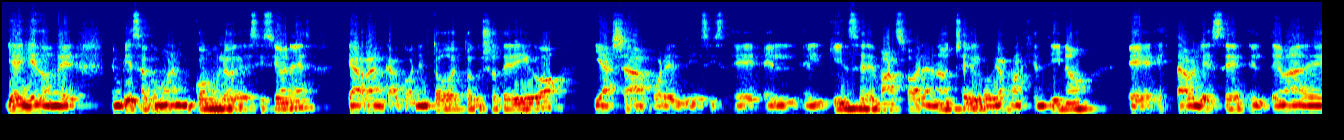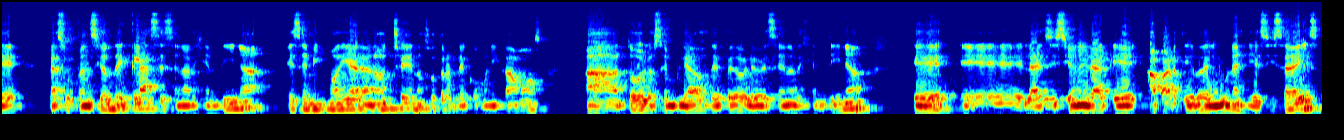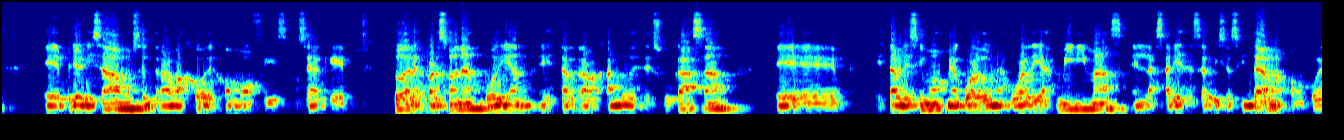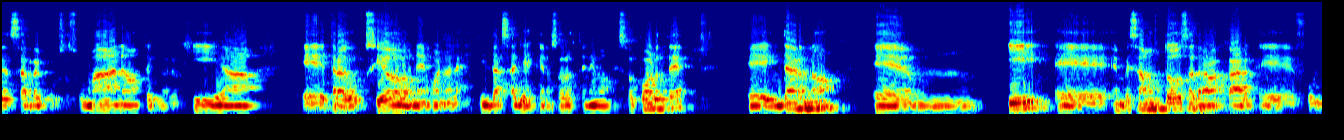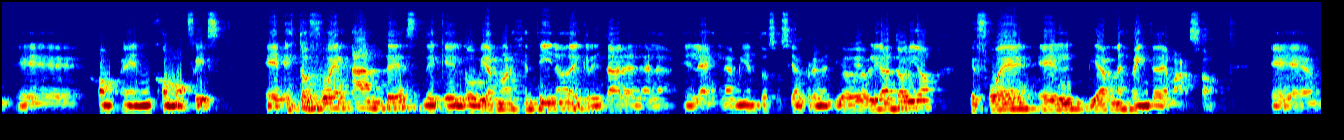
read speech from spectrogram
y ahí es donde empieza como un cúmulo de decisiones que arranca con todo esto que yo te digo, y allá por el, eh, el, 15 de marzo a la noche el gobierno argentino eh, establece el tema de la suspensión de clases en Argentina. Ese mismo día a la noche nosotros le comunicamos a todos los empleados de PwC en Argentina que eh, la decisión era que a partir del lunes 16 priorizábamos el trabajo de home office, o sea que todas las personas podían estar trabajando desde su casa establecimos, me acuerdo, unas guardias mínimas en las áreas de servicios internos, como pueden ser recursos humanos, tecnología, eh, traducciones, bueno, las distintas áreas que nosotros tenemos de soporte eh, interno. Em, y eh, empezamos todos a trabajar en home office. esto fue antes de que el gobierno argentino decretara el aislamiento social preventivo y obligatorio, que fue el viernes 20 de marzo. Eh,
